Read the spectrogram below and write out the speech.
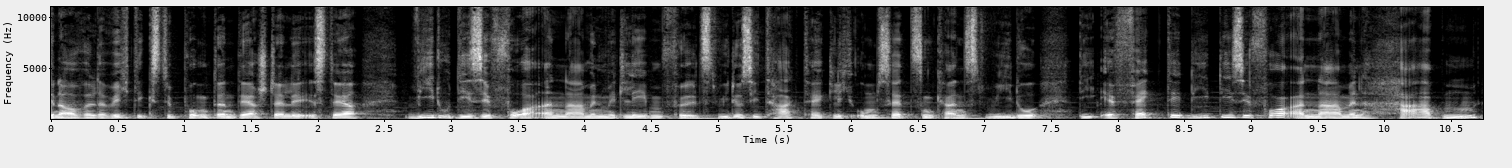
Genau, weil der wichtigste Punkt an der Stelle ist der, wie du diese Vorannahmen mit Leben füllst, wie du sie tagtäglich umsetzen kannst, wie du die Effekte, die diese Vorannahmen haben,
